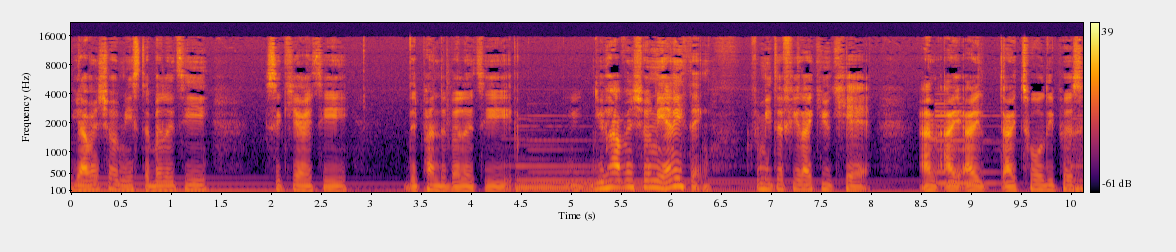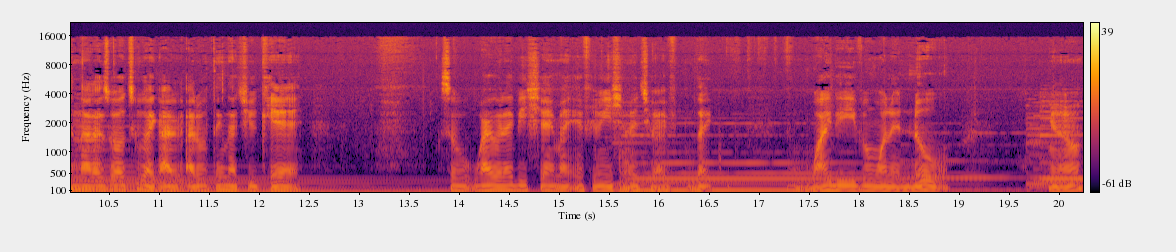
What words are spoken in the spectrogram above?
you haven't shown me stability, security, dependability. You haven't shown me anything for me to feel like you care. And I, I, I told the person that as well too. Like I, I don't think that you care. So why would I be sharing my information with you? I like why do you even want to know? You know?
